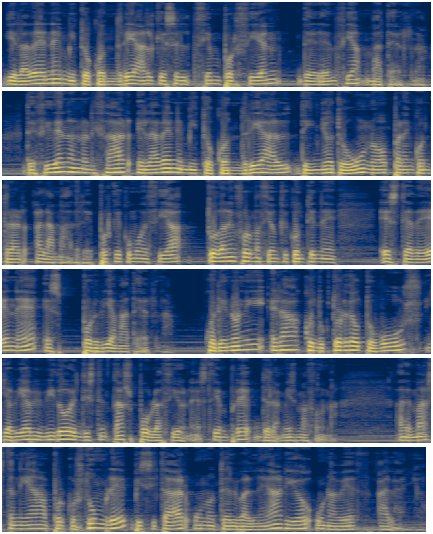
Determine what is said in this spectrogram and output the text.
y el ADN mitocondrial, que es el 100% de herencia materna. Deciden analizar el ADN mitocondrial de Iñoto 1 para encontrar a la madre, porque como decía, toda la información que contiene este ADN es por vía materna. Guarinoni era conductor de autobús y había vivido en distintas poblaciones, siempre de la misma zona. Además tenía por costumbre visitar un hotel balneario una vez al año.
